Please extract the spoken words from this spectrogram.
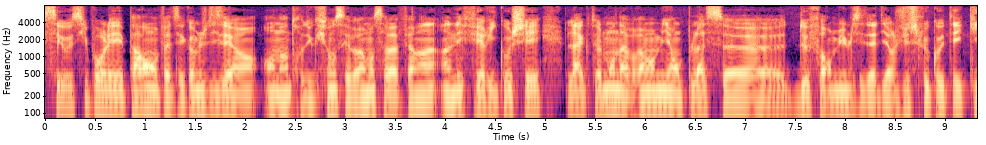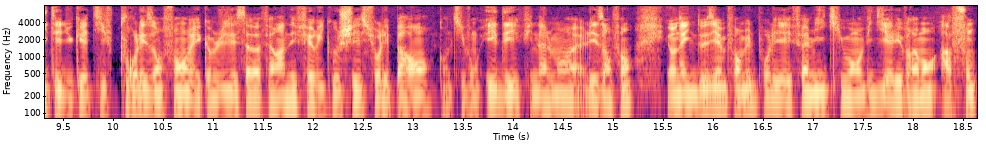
C'est aussi pour les parents, en fait. C'est comme je disais en, introduction, c'est vraiment, ça va faire un, un effet ricochet. Là, actuellement, on a vraiment mis en place euh, deux formules, c'est-à-dire juste le côté kit éducatif pour les enfants. Et comme je disais, ça va faire un effet ricochet sur les parents quand ils vont aider finalement euh, les enfants. Et on a une deuxième formule pour les familles qui ont envie d'y aller vraiment à fond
